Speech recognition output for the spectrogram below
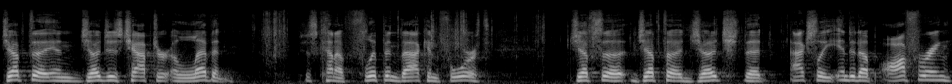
Jephthah in Judges chapter 11, just kind of flipping back and forth. Jephthah, Jephthah, a judge that actually ended up offering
